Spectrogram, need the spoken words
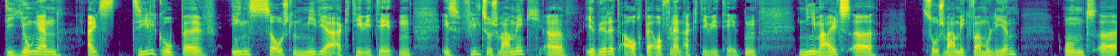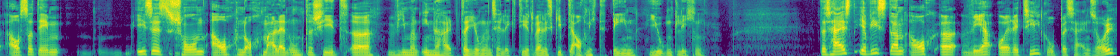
die Jungen als Zielgruppe in Social Media Aktivitäten ist viel zu schwammig. Äh, ihr würdet auch bei Offline Aktivitäten niemals äh, so schwammig formulieren. Und äh, außerdem ist es schon auch nochmal ein Unterschied, äh, wie man innerhalb der Jungen selektiert, weil es gibt ja auch nicht den Jugendlichen. Das heißt, ihr wisst dann auch, äh, wer eure Zielgruppe sein soll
